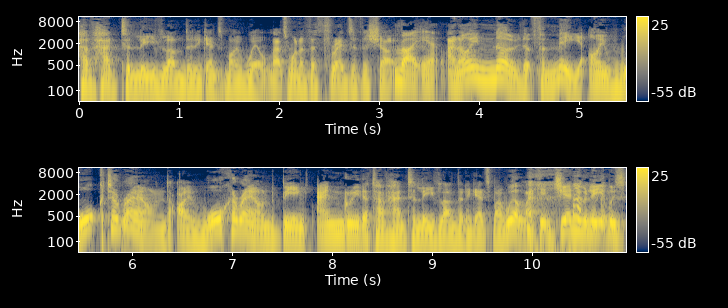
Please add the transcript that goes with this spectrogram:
have had to leave London against my will. That's one of the threads of the show. Right, yeah. And I know that for me, I walked around, I walk around being angry that I've had to leave London against my will. Like it genuinely, it was,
